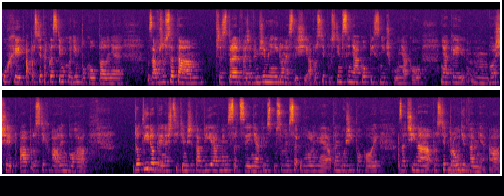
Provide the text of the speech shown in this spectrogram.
uchyt a prostě takhle s tím chodím po koupelně, zavřu se tam, přes troje dveře, vím, že mě nikdo neslyší a prostě pustím si nějakou písničku, nějakou, nějaký mm, worship a prostě chválím Boha. Do té doby, než cítím, že ta víra v mém srdci nějakým způsobem se uvolňuje a ten boží pokoj začíná prostě mhm. proudit ve mně a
